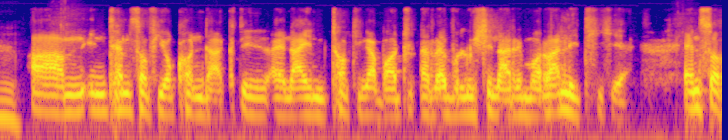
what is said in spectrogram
Mm. Um, in terms of your conduct, and I'm talking about a revolutionary morality here. And so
